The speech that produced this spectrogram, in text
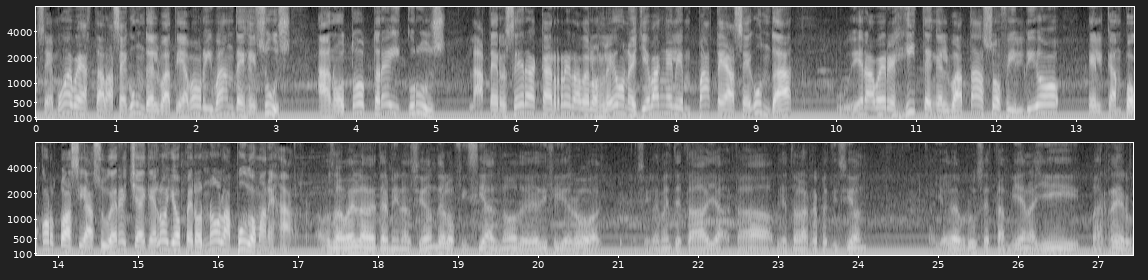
Se mueve hasta la segunda el bateador Iván de Jesús. Anotó Trey Cruz. La tercera carrera de los Leones llevan el empate a segunda. Pudiera haber hit en el batazo, fildió el campo corto hacia su derecha en el hoyo, pero no la pudo manejar. Vamos a ver la determinación del oficial, ¿no? De Eddie Figueroa, posiblemente está, ya, está viendo la repetición. Cayó de bruces también allí Barrero.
